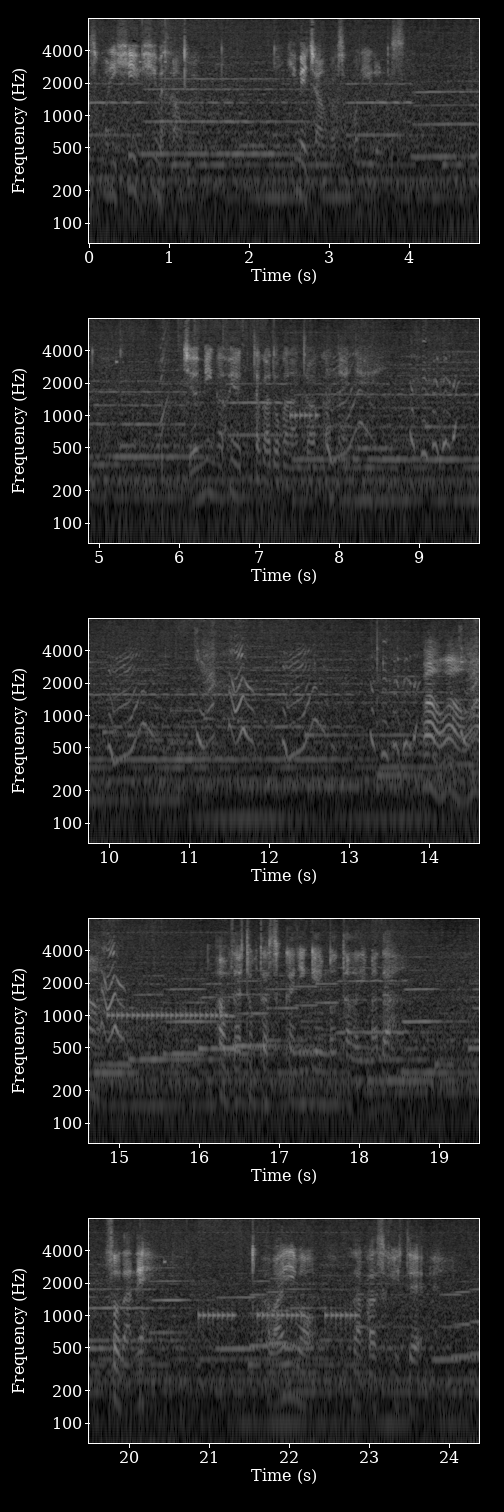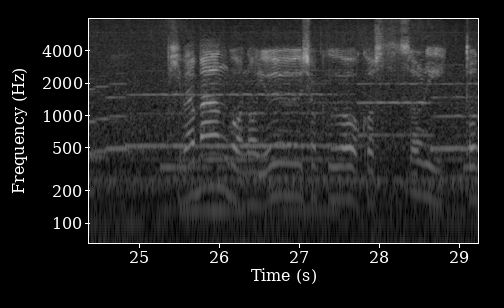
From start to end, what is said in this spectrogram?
そこにひ姫さんが姫ちゃんがそこにいるんです。住民が増えたかどうかなんてわかんないね。わあわわ私と2すっかり人間に戻ったのにまだ。そうだね。ハワイもお腹すきて騎馬番号の夕食をこっそり取っ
